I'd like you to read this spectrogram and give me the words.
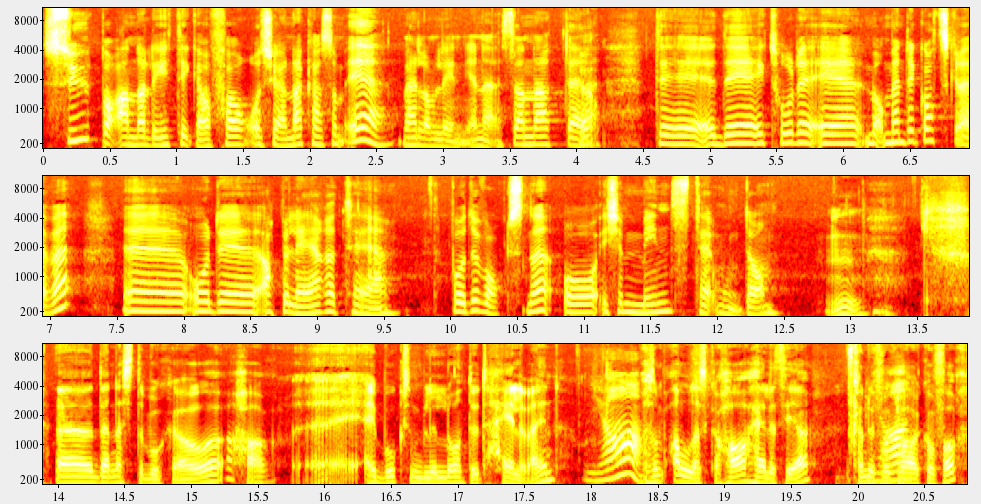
superanalytiker for å skjønne hva som er mellom linjene. Sånn at ja. det, det, jeg tror det er Men det er godt skrevet, eh, og det appellerer til både voksne og ikke minst til ungdom. Mm. Den neste boka har ei bok som blir lånt ut hele veien. Ja. Som alle skal ha hele tida. Kan du ja. forklare hvorfor?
